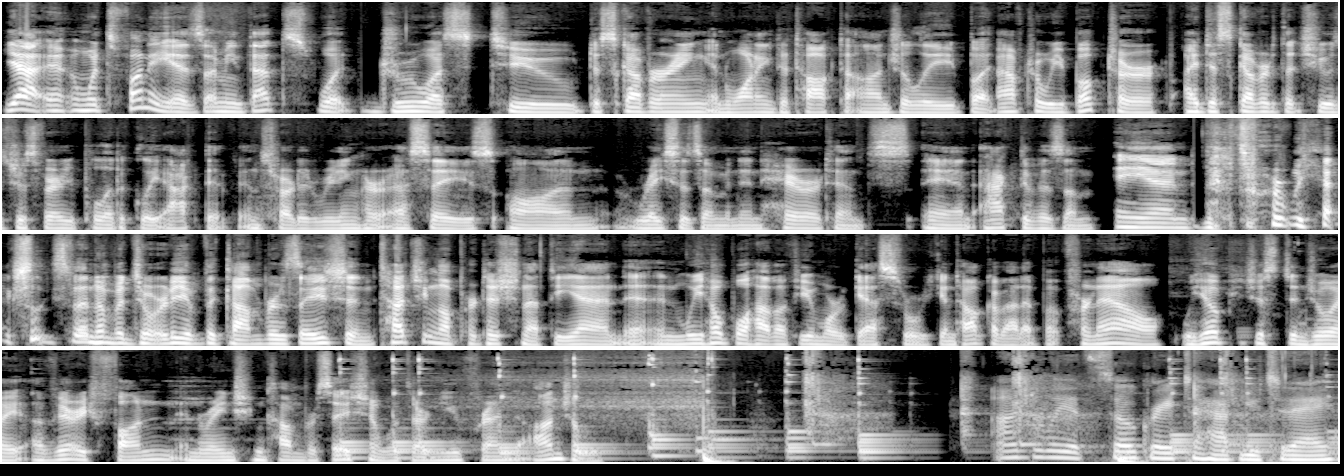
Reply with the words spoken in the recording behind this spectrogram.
Yeah, and what's funny is, I mean, that's what drew us to discovering and wanting to talk to Anjali. But after we booked her, I discovered that she was just very politically active and started reading her on racism and inheritance and activism. And that's where we actually spent a majority of the conversation touching on partition at the end. And we hope we'll have a few more guests where we can talk about it. But for now, we hope you just enjoy a very fun and ranging conversation with our new friend, Anjali. Anjali, it's so great to have you today.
